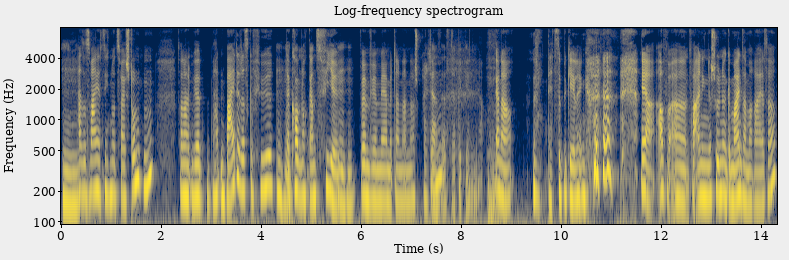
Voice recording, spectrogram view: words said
Mhm. Also es waren jetzt nicht nur zwei Stunden, sondern wir hatten beide das Gefühl, mhm. da kommt noch ganz viel, mhm. wenn wir mehr miteinander sprechen. Das ist der Beginn, ja. Genau. That's the beginning. ja, auf äh, vor allen Dingen eine schöne gemeinsame Reise.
